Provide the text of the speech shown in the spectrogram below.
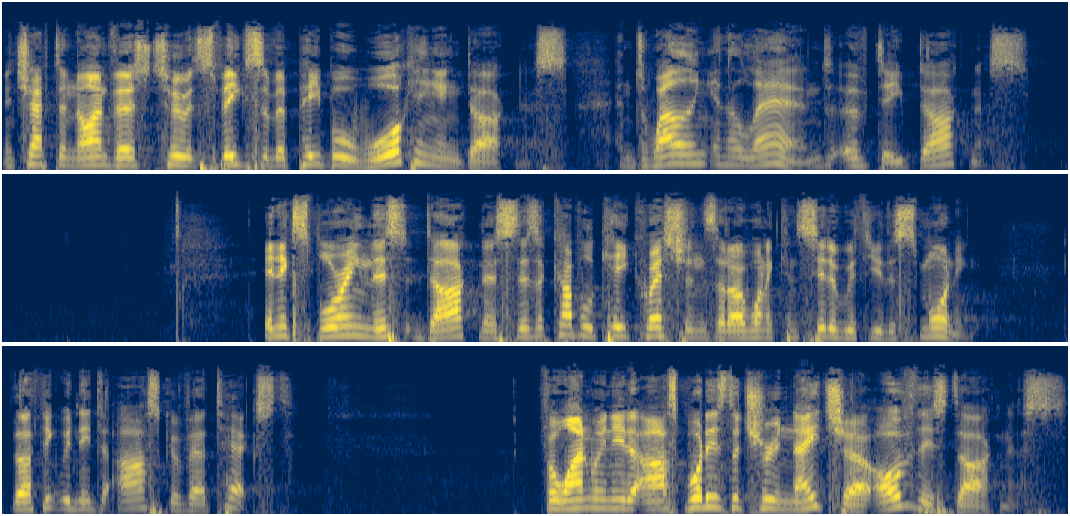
In chapter 9, verse 2, it speaks of a people walking in darkness and dwelling in a land of deep darkness. In exploring this darkness, there's a couple key questions that I want to consider with you this morning that I think we need to ask of our text. For one, we need to ask what is the true nature of this darkness?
